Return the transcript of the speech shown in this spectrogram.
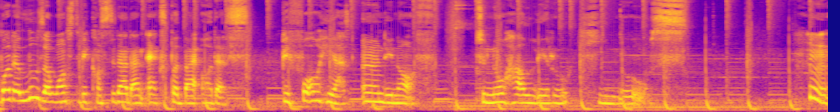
But a loser wants to be considered an expert by others before he has earned enough to know how little he knows. Hmm.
